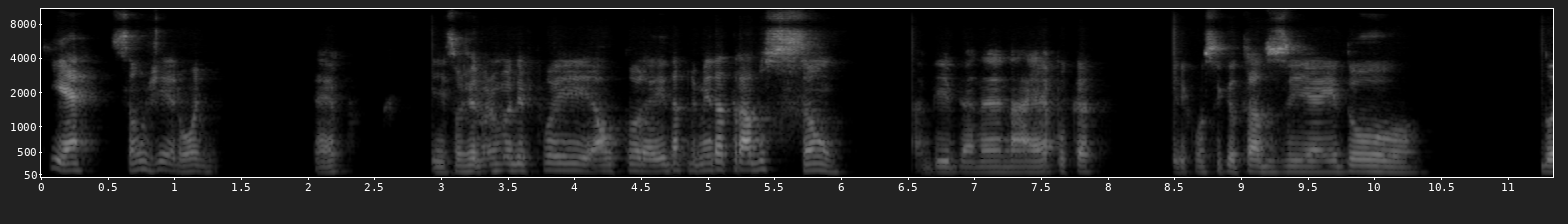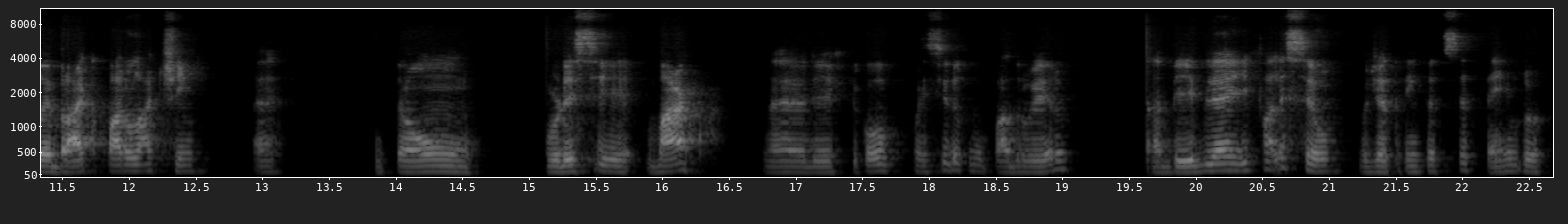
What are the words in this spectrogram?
que é São Jerônimo, né? E São Jerônimo ele foi autor aí da primeira tradução da Bíblia, né? Na época ele conseguiu traduzir aí do, do hebraico para o latim, né? Então, por esse marco, né, ele ficou conhecido como padroeiro da Bíblia e faleceu no dia 30 de setembro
